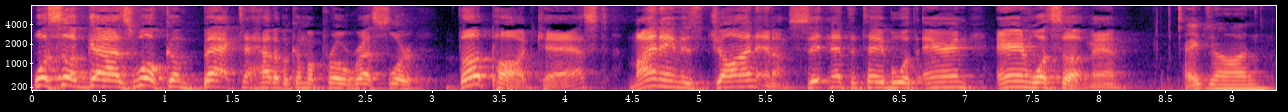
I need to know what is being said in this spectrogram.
What's up, guys? Welcome back to How to Become a Pro Wrestler, the podcast. My name is John, and I'm sitting at the table with Aaron. Aaron, what's up, man? Hey, John.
